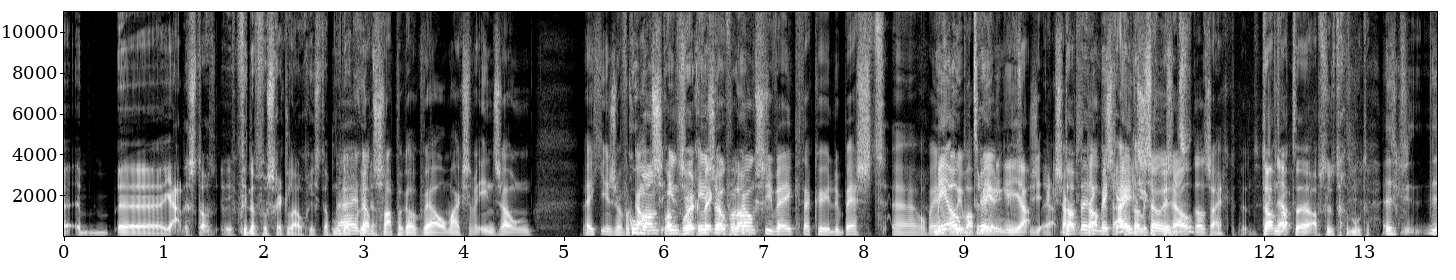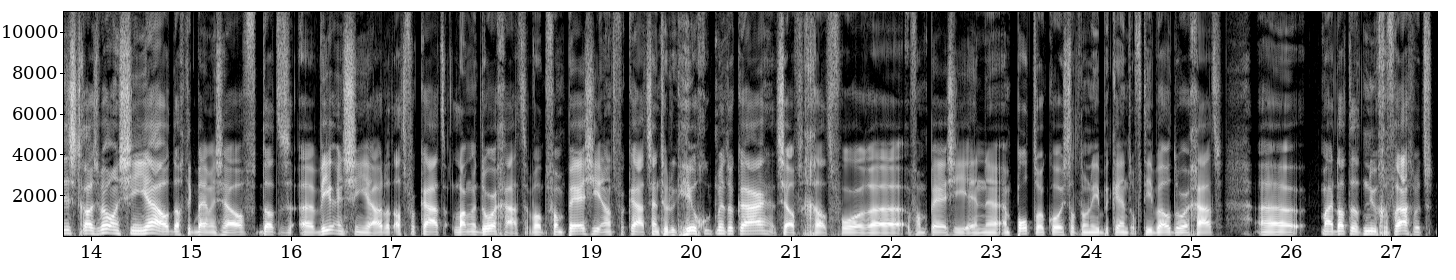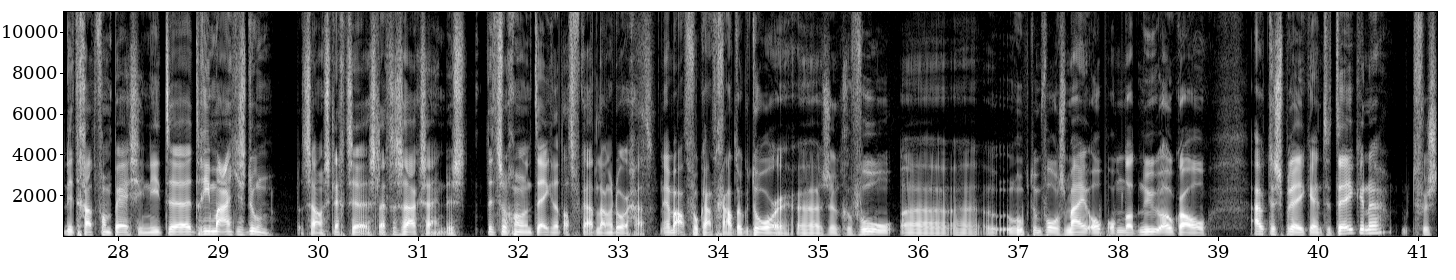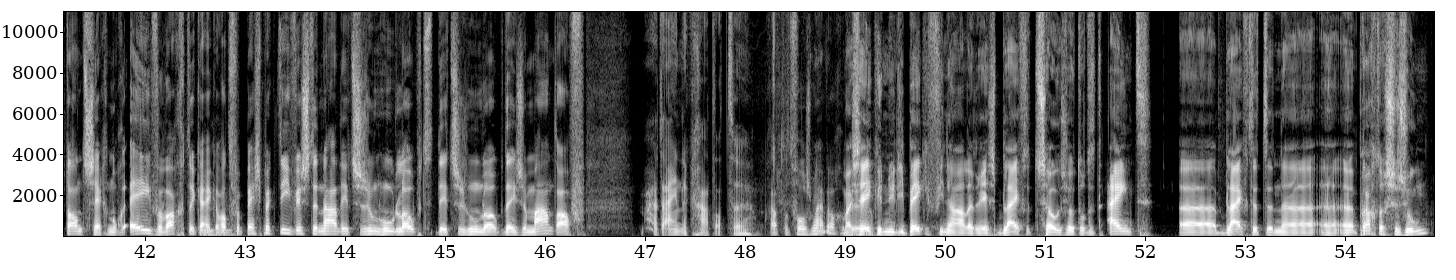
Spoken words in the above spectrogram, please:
eh, ja, dus dat, ik vind dat volstrekt logisch. Dat moet Nee, ook dat snap ik ook wel. Maar ik zeg in zo'n, weet je, in zo'n vakantie, in vorige in vakantieweek, daar kun je de best eh op een Meer of andere open wat trainingen, ja. Exact. Dat ben ik is eigenlijk het Sowieso. punt. Dat is eigenlijk het punt. Dat Ja. had eh, absoluut gemoeten. Dus dit is trouwens wel een signaal, dacht ik bij mezelf. Dat is eh, weer een signaal dat advocaat langer doorgaat. Want Van Persie en advocaat zijn natuurlijk heel goed met elkaar. Hetzelfde geldt voor Van Persie en, en Pot. Ook al is dat nog niet bekend of die wel doorgaat. Eh, maar dat het nu gevraagd wordt, dit gaat Van Persie niet drie maandjes doen. Dat zou een slechte, slechte zaak zijn. Dus dit is toch gewoon een teken dat advocaat langer doorgaat. Nee, maar advocaat gaat ook door. Eh, zijn gevoel eh, eh, roept hem volgens mij op om dat nu ook al uit te spreken en te tekenen. Het verstand zegt nog even wachten. Kijken wat voor perspectief is er na dit seizoen. Hoe loopt dit seizoen loopt deze maand af? Maar uiteindelijk gaat dat, eh, gaat dat volgens mij wel Maar gebeuren. zeker nu die bekerfinale er is, blijft het sowieso tot het eind eh, blijft het een, een prachtig seizoen.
